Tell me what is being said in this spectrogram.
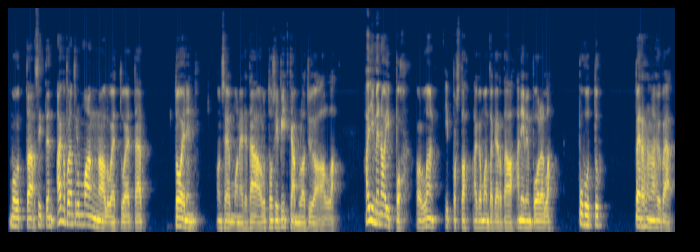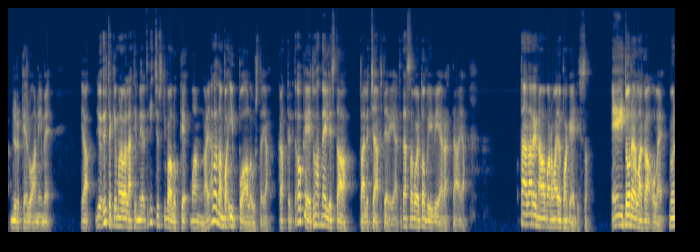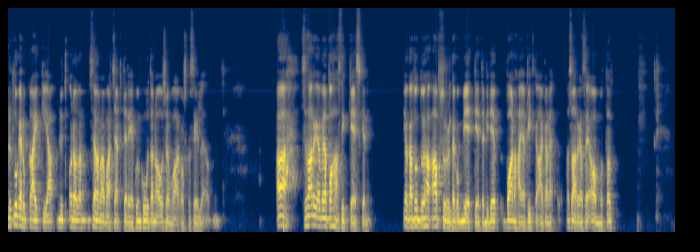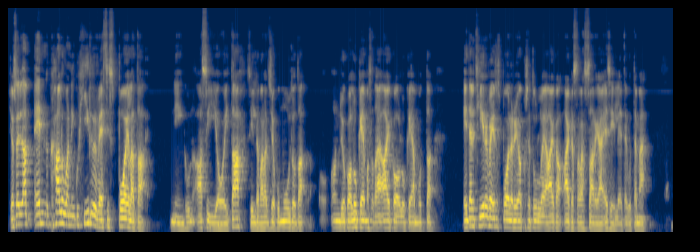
Mutta sitten aika paljon tullut mangaa luettua, että toinen on semmonen, että tämä on ollut tosi pitkään mulla työ alla. Hajime no Ippo. Ollaan Ipposta aika monta kertaa animen puolella puhuttu. Perhana hyvä nyrkkeilyanime. Ja jo yhtäkkiä mulla lähti mieleen, että vitsi jos kiva lukea mangaa. Ja aloitanpa Ippo-alusta ja katselin, että okei, 1400 päälle chapteria, että tässä voi tovi vierähtää. Ja tämä tarina on varmaan jo paketissa. Ei todellakaan ole. Mä oon nyt lukenut kaikki ja nyt odotan seuraavaa chapteria kuin kuuta nousevaa, koska siellä... Ah, se sarja on vielä pahasti kesken. Joka tuntuu ihan absurdilta, kun miettii, että miten vanha ja pitkäaikainen sarja se on, mutta... Jos en, en halua niin kuin hirveästi spoilata niin kuin asioita, sillä tavalla, että joku muu tuota, on joko lukemassa tai aikoo lukea, mutta ei tämä nyt hirveä spoileri ole, kun se tulee aika aikaisessa sarjaa esille, että kun tämä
